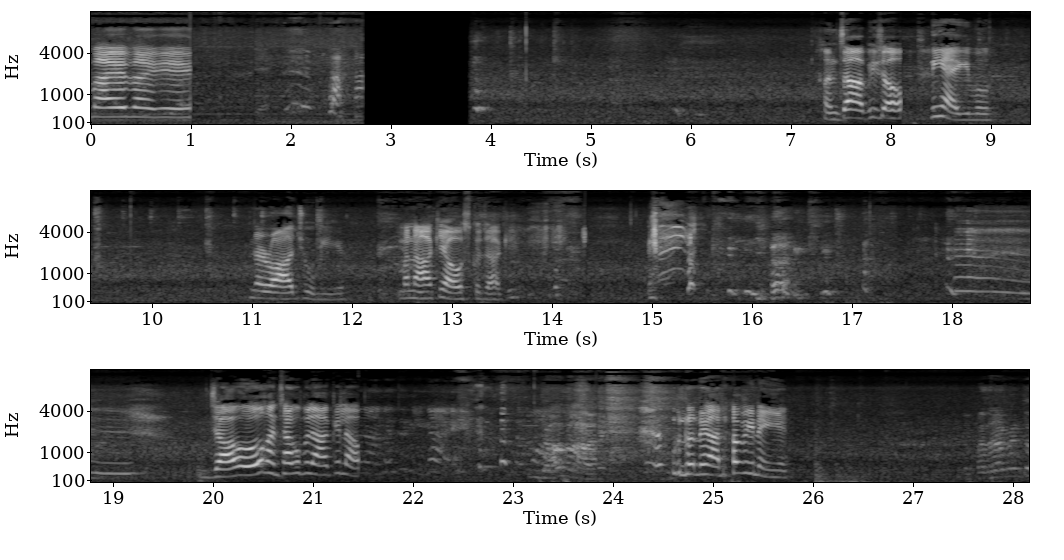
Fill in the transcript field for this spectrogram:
बाय बाय। हंसा अभी जाओ। नहीं आएगी वो। नाराज़ होगी ये। मना के आओ उसको जाके। जाओ हंसा को बुला के लाओ। उन्होंने आना भी नहीं है। पंद्रह मिनट तो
